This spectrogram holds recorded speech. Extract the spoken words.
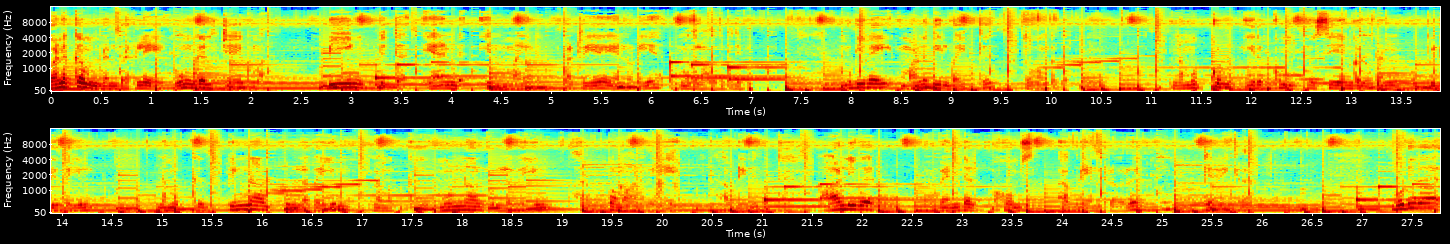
வணக்கம் நண்பர்களே உங்கள் Jayakumar. Being with and in mind பற்றிய என்னுடைய முதலாவது பதிவு. முடிவை மனதில் வைத்து துவங்குதல். நமக்குள் இருக்கும் விஷயங்களுடன் ஒப்பிடுகையில் நமக்கு பின்னால் உள்ளவையும் நமக்கு முன்னால் உள்ளவையும் அற்பமானவையே அப்படின்னு ஆலிவர் வெண்டர் ஹோம்ஸ் அப்படின்றவர் தெரிவிக்கிறார். முடிவை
